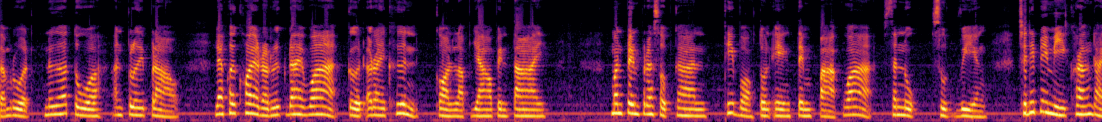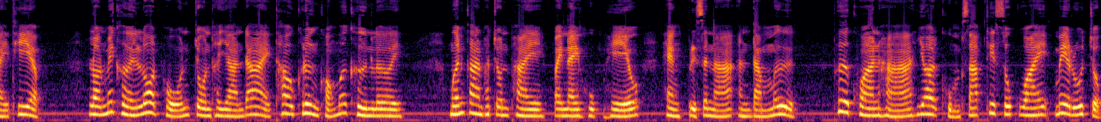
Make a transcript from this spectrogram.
สำรวจเนื้อตัวอันเปลือยเปล่า และค่อยๆระลึกได้ว่าเกิดอะไรขึ้นก่อนหลับยาวเป็นตาย มันเป็นประสบการณ์ที่บอกตนเองเต็มปากว่าสนุกสุดเวียง ชนิดไม่มีครั้งใดเทียบ หลอนไม่เคยโลดโผนโจรทยานได้เท่าครึ่งของเมื่อคืนเลย เหมือนการผจญภัยไปในหุบเหว แห่งปริศนาอันดำมืด เพื่อควานหายอดขุมทรัพย์ที่ซุกไว้ไม่รู้จบ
